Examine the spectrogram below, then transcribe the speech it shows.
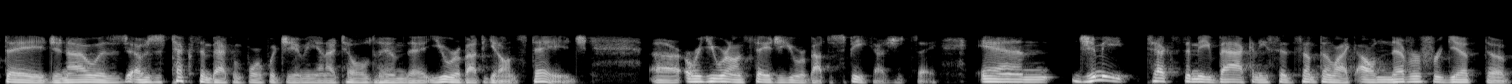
stage, and I was I was just texting back and forth with Jimmy, and I told him that you were about to get on stage, uh, or you were on stage you were about to speak, I should say. And Jimmy texted me back and he said something like, I'll never forget the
